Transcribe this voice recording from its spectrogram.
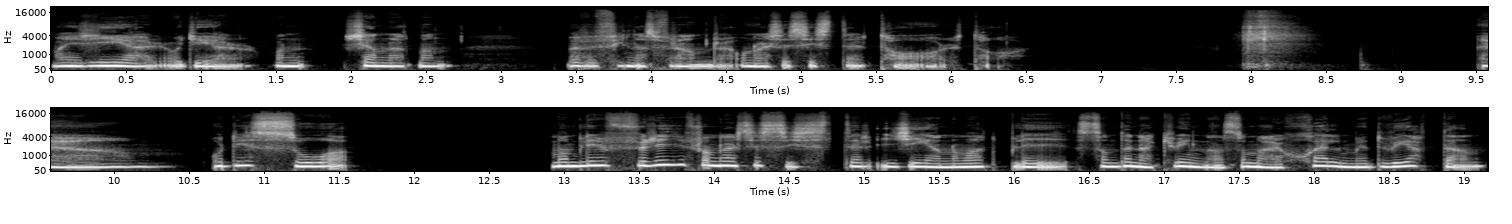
Man ger och ger. Man känner att man behöver finnas för andra och narcissister tar, tar. Um, och det är så man blir fri från narcissister genom att bli som den här kvinnan som är självmedveten,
